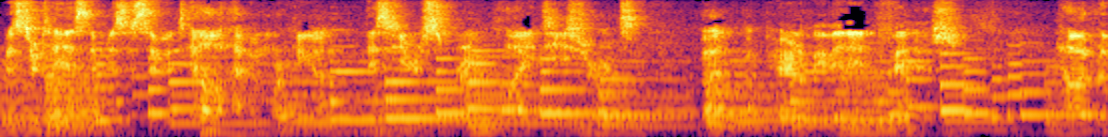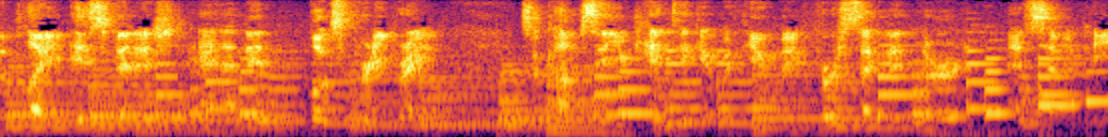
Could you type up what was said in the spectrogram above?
Mr. Tennison and Mrs. Civitel have been working on this year's spring play t-shirts, but apparently they didn't finish. However, the play is finished, and it looks pretty great. So come see You Can't Take It With You May 1st, 2nd, and 3rd at 7 p.m.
